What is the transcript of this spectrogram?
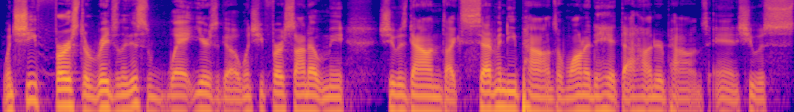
when she first originally, this is way years ago, when she first signed up with me, she was down like 70 pounds. I wanted to hit that 100 pounds, and she was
